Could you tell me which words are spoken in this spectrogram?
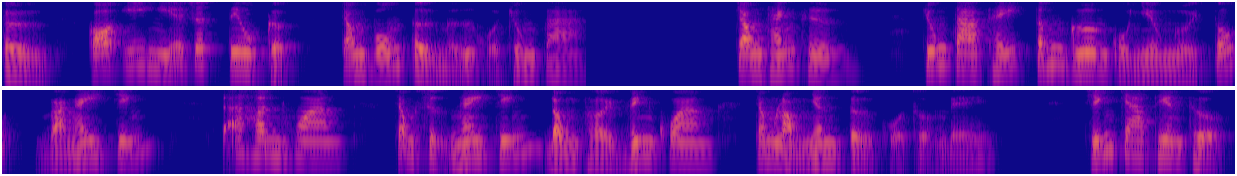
từ có ý nghĩa rất tiêu cực trong vốn từ ngữ của chúng ta. Trong thánh thư, chúng ta thấy tấm gương của nhiều người tốt và ngay chính đã hân hoan trong sự ngay chính đồng thời vinh quang trong lòng nhân từ của Thượng Đế. Chính cha thiên thượng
